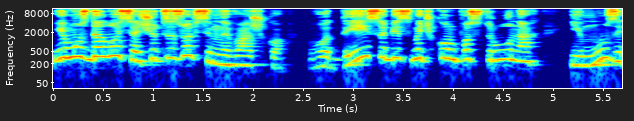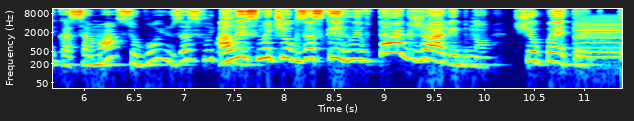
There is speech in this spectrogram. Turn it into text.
Йому здалося, що це зовсім не важко. Води собі смичком по струнах, і музика сама собою зазвучить. Але смичок заскиглив так жалібно, що Петрик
